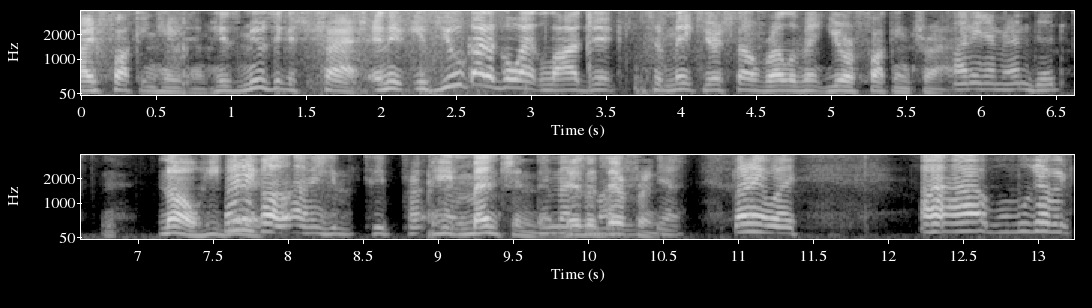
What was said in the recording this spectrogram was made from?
I fucking hate him. His music is trash. And if, if you gotta go at logic to make yourself relevant, you're fucking trash. I mean, Eminem did. no, he He didn't didn't. I mean, he he, pre- He uh, mentioned he it. mentioned There's a Logic, difference. Yeah. But anyway, I, I we'll give it.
